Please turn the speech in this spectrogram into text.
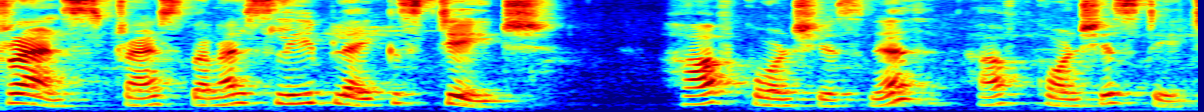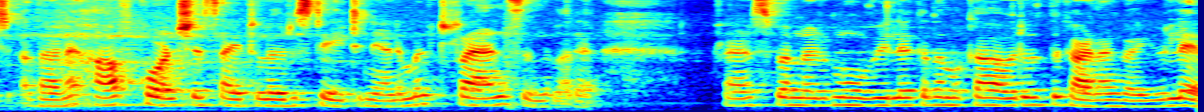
trance trance പറഞ്ഞാൽ sleep like stage half consciousness half conscious stage അതാണ് ഹാഫ് കോൺഷ്യസ് ആയിട്ടുള്ള ഒരു സ്റ്റേറ്റിനെയാണ് നമ്മൾ ട്രാൻസ് എന്ന് പറയാം. ട്രാൻസ് പറഞ്ഞ ഒരു മൂവിയിലൊക്കെ നമുക്ക് ആ ഒരു ഇത് കാണാൻ കഴിയും അല്ലേ?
